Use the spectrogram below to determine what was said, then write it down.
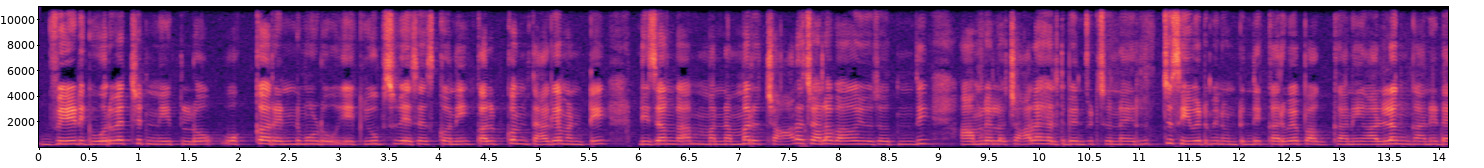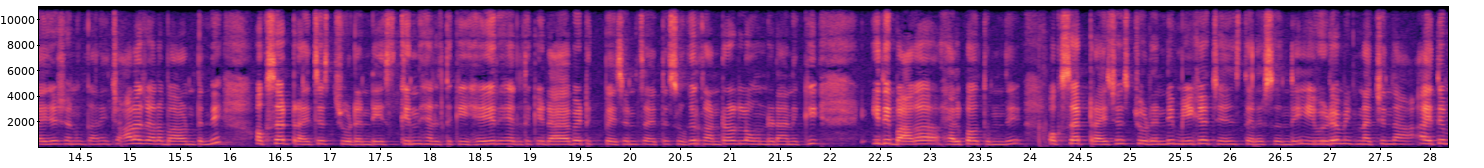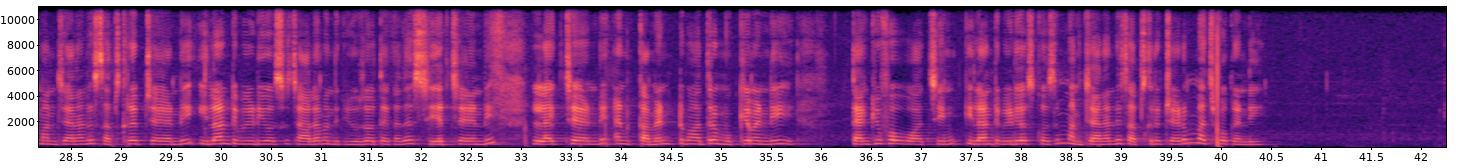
వేడి గోరువెచ్చటి నీటిలో ఒక్క రెండు మూడు ఈ క్యూబ్స్ వేసేసుకొని కలుపుకొని తాగామంటే నిజంగా మన నమ్మరు చాలా చాలా బాగా యూజ్ అవుతుంది. ఆమ్లలో చాలా హెల్త్ బెనిఫిట్స్ ఉన్నాయి. రిచ్ సి విటమిన్ ఉంటుంది. కరివేపాకు కానీ అల్లం కానీ డైజెషన్ కానీ చాలా చాలా బాగుంటుంది. ఒకసారి ట్రై చేసి చూడండి. స్కిన్ హెల్త్కి హెయిర్ హెల్త్కి డయాబెటిక్ పేషెంట్స్ అయితే షుగర్ కంట్రోల్లో ఉండడానికి ఇది బాగా హెల్ప్ అవుతుంది. ఒకసారి ట్రై చేసి చూడండి మీకే చేంజ్ తెలుస్తుంది. ఈ వీడియో మీకు నచ్చిందా? అయితే మన ఛానల్ సబ్స్క్రైబ్ చేయండి. ఇలాంటి వీడియోస్ చాలామందికి యూజ్ అవుతాయి కదా షేర్ చేయండి లైక్ చేయండి అండ్ కమెంట్ మాత్రం ముఖ్యమండి. థ్యాంక్ యూ ఫర్ వాచింగ్ ఇలాంటి వీడియోస్ కోసం మన ఛానల్ని సబ్స్క్రైబ్ చేయడం మర్చిపోకండి.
